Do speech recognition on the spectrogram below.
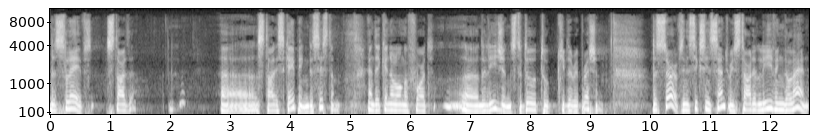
The slaves start uh, start escaping the system, and they can no longer afford uh, the legions to do to keep the repression. The serfs in the 16th century started leaving the land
